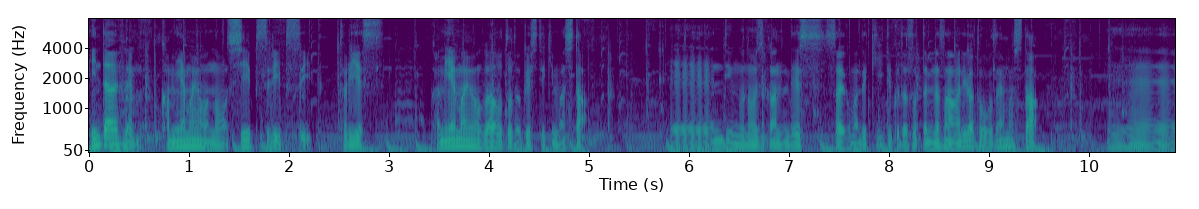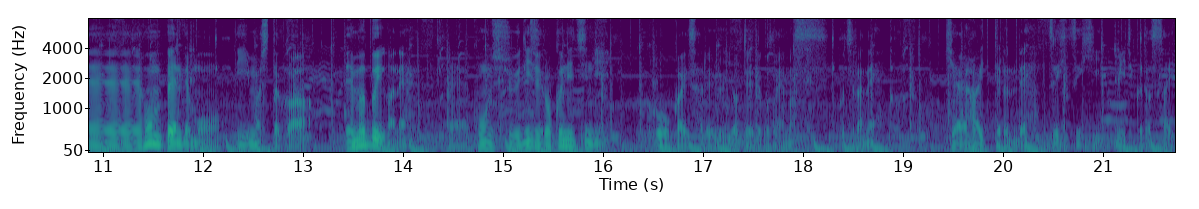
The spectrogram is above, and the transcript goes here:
インター FM 神山用のシープスリープスイープトリエス神山用がお届けしてきました、えーエンディングのお時間です。最後まで聞いてくださった皆さんありがとうございました、本編でも言いましたが MV がね、えー今週26日に公開される予定でございます。こちらね気合入ってるんでぜひぜひ見てください。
